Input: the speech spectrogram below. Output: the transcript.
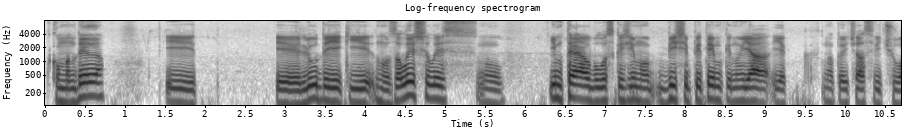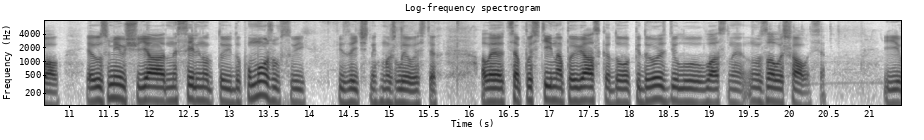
командира. І, і люди, які ну, залишились, ну, їм треба було, скажімо, більше підтримки, ну я як на той час відчував. Я розумів, що я не сильно то й допоможу в своїх фізичних можливостях, але ця постійна прив'язка до підрозділу власне, ну, залишалася. І,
